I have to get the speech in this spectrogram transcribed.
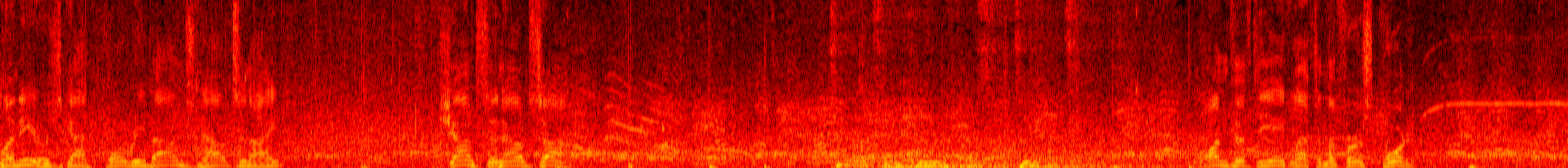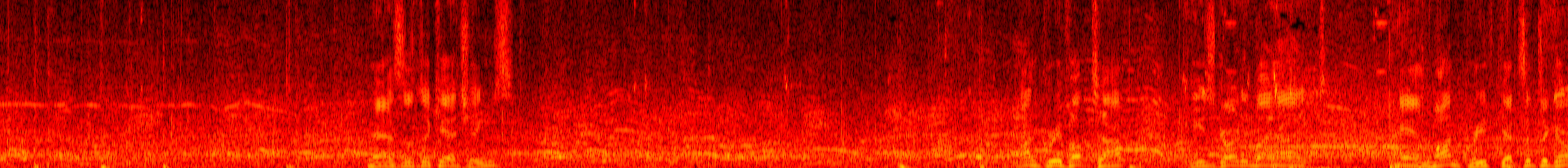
Lanier's got four rebounds now tonight. Johnson outside. Two minutes remaining in the first. Two minutes. 158 left in the first quarter. Passes to Catchings. Moncrief up top. He's guarded by Knight. And Moncrief gets it to go.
